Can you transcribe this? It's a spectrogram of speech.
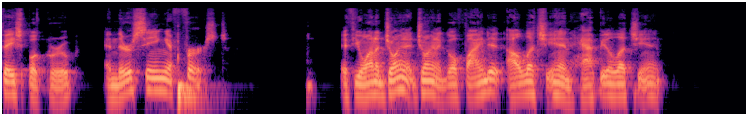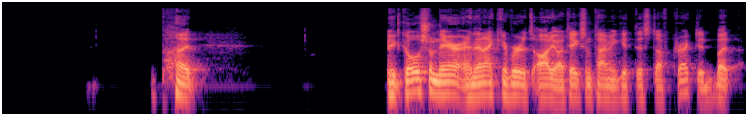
Facebook group, and they're seeing it first. If you want to join it, join it. Go find it. I'll let you in. Happy to let you in. But it goes from there, and then I convert it to audio. I take some time to get this stuff corrected. But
